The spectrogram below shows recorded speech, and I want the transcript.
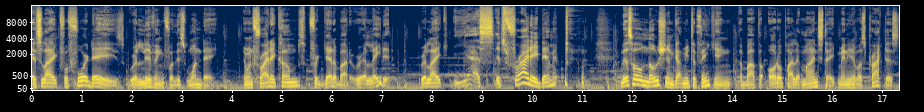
It's like for four days, we're living for this one day. And when Friday comes, forget about it. We're elated. We're like, yes, it's Friday, damn it. this whole notion got me to thinking about the autopilot mind state many of us practice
